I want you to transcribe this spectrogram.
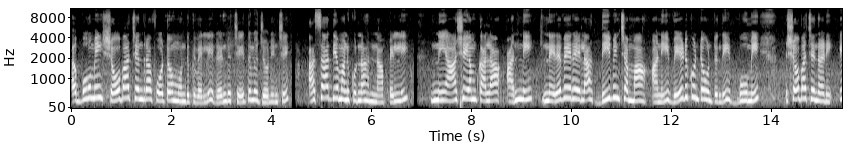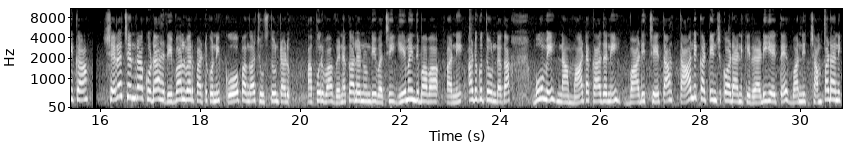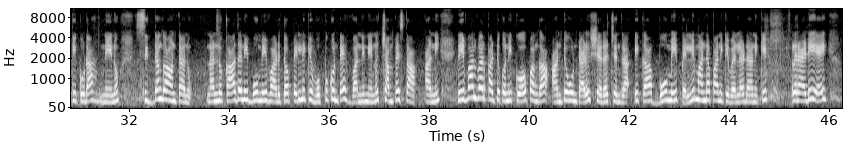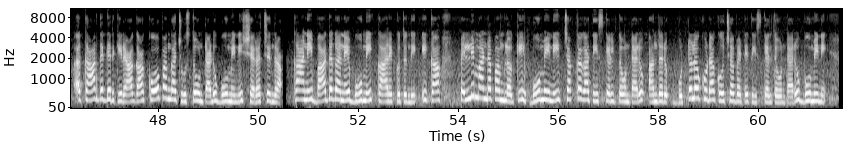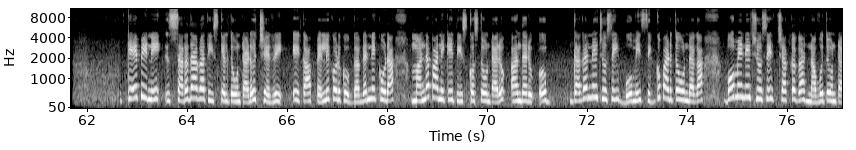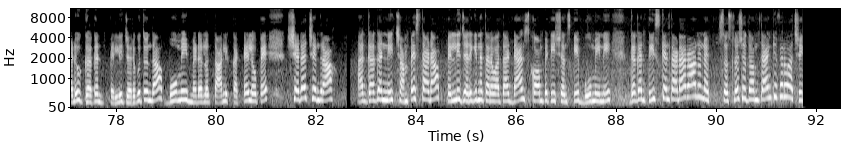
భూమి శోభాచంద్ర ఫోటో ముందుకు వెళ్ళి రెండు చేతులు జోడించి అసాధ్యం అనుకున్న నా పెళ్ళి నీ ఆశయం కళ అన్నీ నెరవేరేలా దీవించమ్మా అని వేడుకుంటూ ఉంటుంది భూమి శోభాచంద్రని ఇక శరత్చంద్ర కూడా రివాల్వర్ పట్టుకొని కోపంగా చూస్తుంటాడు అపూర్వ వెనకాల నుండి వచ్చి ఏమైంది బావా? అని అడుగుతూ ఉండగా భూమి నా మాట కాదని వాడి చేత తాలి కట్టించుకోవడానికి రెడీ అయితే వాడిని చంపడానికి కూడా నేను సిద్ధంగా ఉంటాను. నన్ను కాదని భూమి వాడితో పెళ్ళికి ఒప్పుకుంటే వాడిని నేను చంపేస్తా అని రివాల్వర్ పట్టుకొని కోపంగా అంటూ ఉంటాడు శరత్చంద్ర. ఇక భూమి పెళ్ళి మండపానికి వెళ్ళడానికి రెడీ అయి కార్ దగ్గరికి రాగా కోపంగా చూస్తూ ఉంటాడు భూమిని శరత్చంద్ర. కానీ బాధగానే భూమి కార్ ఎక్కుతుంది ఇక పెళ్ళి మండపంలోకి భూమిని చక్కగా తీసుకెళ్తూ ఉంటారు. అందరూ బుట్టలో కూడా కూర్చోబెట్టి తీసుకెళ్తూ ఉంటారు భూమిని. కేపీని సరదాగా తీసుకెళ్తూ ఉంటాడు చెర్రీ. ఇక పెళ్ళి కొడుకు గగన్ని కూడా మండపానికి తీసుకొస్తూ ఉంటారు అందరూ. గగన్ని చూసి భూమి సిగ్గుపడుతూ ఉండగా భూమిని చూసి చక్కగా నవ్వుతూ ఉంటాడు గగన్. పెళ్ళి జరుగుతుందా? భూమి మెడలో తాళి కట్టేలోపే శరత్చంద్ర ఆ గగన్ని చంపేస్తాడా? పెళ్ళి జరిగిన తర్వాత డ్యాన్స్ కాంపిటీషన్స్కి భూమిని గగన్ తీసుకెళ్తాడా? రానున్న సొస్లో చూద్దాం. Thank you for watching.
